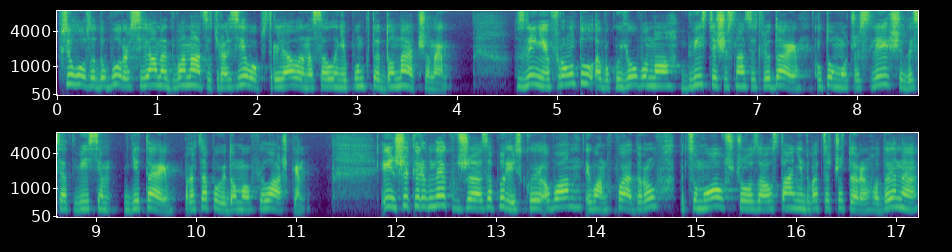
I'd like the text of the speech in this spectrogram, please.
Всього за добу росіяни 12 разів обстріляли населені пункти Донеччини. З лінії фронту евакуйовано 216 людей, у тому числі 68 дітей. Про це повідомив Філашкін. Інший керівник вже Запорізької ОВА Іван Федоров підсумував, що за останні 24 години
